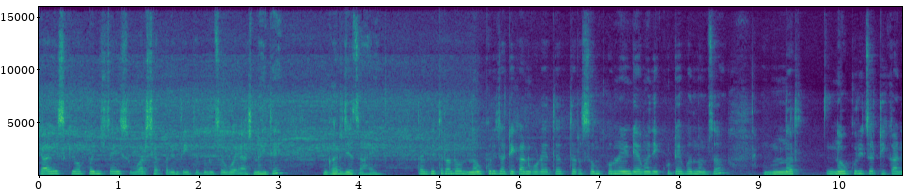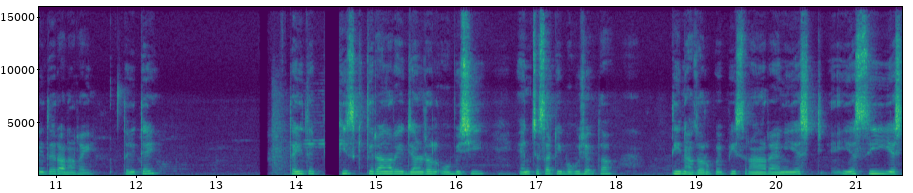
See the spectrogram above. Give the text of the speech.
चाळीस किंवा पंचेचाळीस वर्षापर्यंत इथे तुमचं वय असणं इथे गरजेचं आहे. तर मित्रांनो नोकरीचं ठिकाण कुठे येतं? तर संपूर्ण इंडियामध्ये कुठे पण तुमचं नर नोकरीचं ठिकाण इथे राहणार आहे. तर इथे तर इथे फीस किती राहणार आहे? जनरल ओ बी सी यांच्यासाठी बघू शकता. तीन हजार रुपये फीस राहणार आहे. आणि S T S C S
